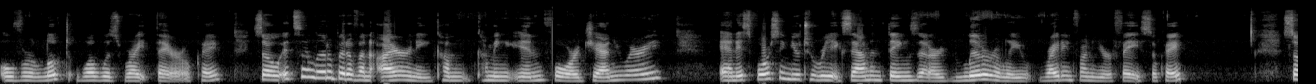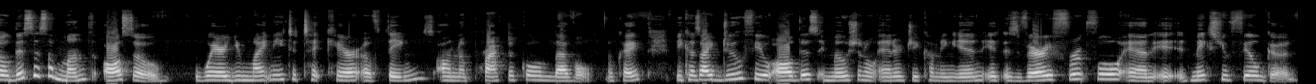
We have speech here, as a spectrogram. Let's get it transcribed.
overlooked what was right there, okay? So it's a little bit of an irony come, coming in for January, and it's forcing you to re examine things that are literally right in front of your face, okay? So this is a month also where you might need to take care of things on a practical level, okay? Because I do feel all this emotional energy coming in. It is very fruitful and it, it makes you feel good.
